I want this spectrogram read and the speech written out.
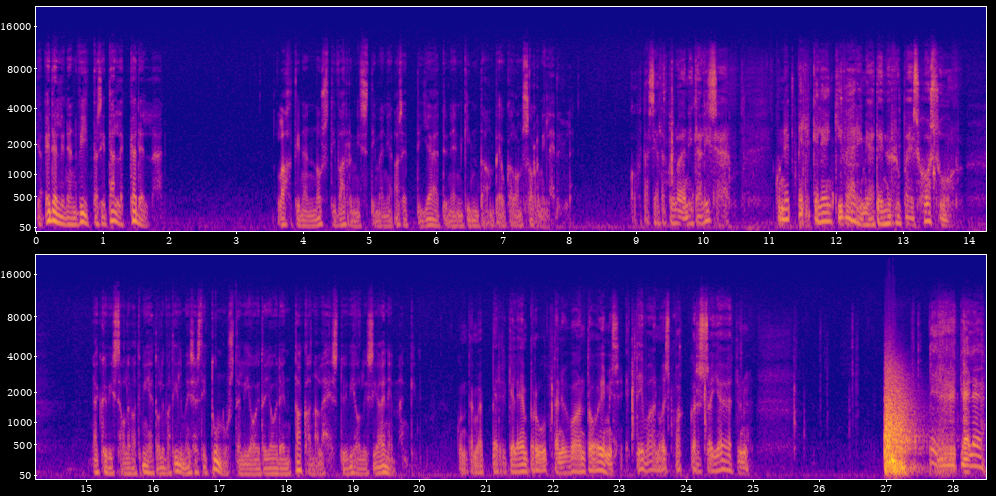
ja edellinen viittasi tälle kädellään. Lahtinen nosti varmistimen ja asetti jäätyneen kintaan peukalon sormilevylle. Kohta sieltä tulee niitä lisää. Kun ne perkeleen kiväärimiehet ei nyt rupeis hosuun. Näkyvissä olevat miehet olivat ilmeisesti tunnustelijoita, joiden takana lähestyi vihollisia enemmänkin. Kun tämä perkeleen pruutta nyt vaan toimis, ettei vaan ois pakkarissa jäätynyt. Perkele!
